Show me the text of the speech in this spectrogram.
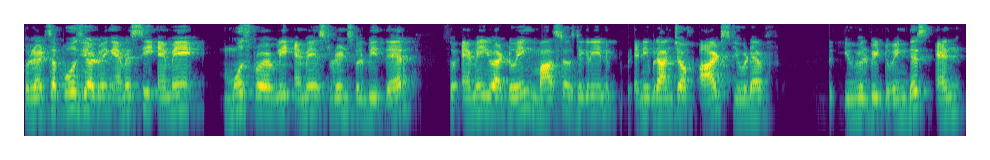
so let's suppose you are doing MSc MA most probably MA students will be there. So MA you are doing master's degree in any branch of arts you would have you will be doing this and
